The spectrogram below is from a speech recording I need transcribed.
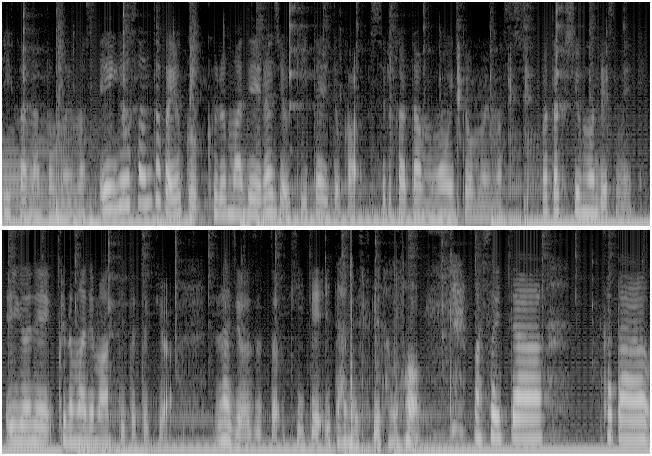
いいかなと思います。営業さんとかよく車でラジオ聞いたりとかする方も多いと思いますし私もですね営業で車で回ってた時はラジオをずっと聞いていたんですけども、まあ、そういった方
